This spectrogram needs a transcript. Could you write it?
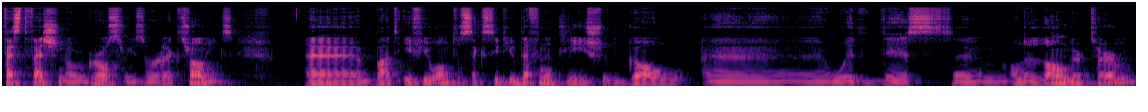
fast fashion or groceries or electronics uh, but if you want to succeed, you definitely should go uh, with this um, on a longer term,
